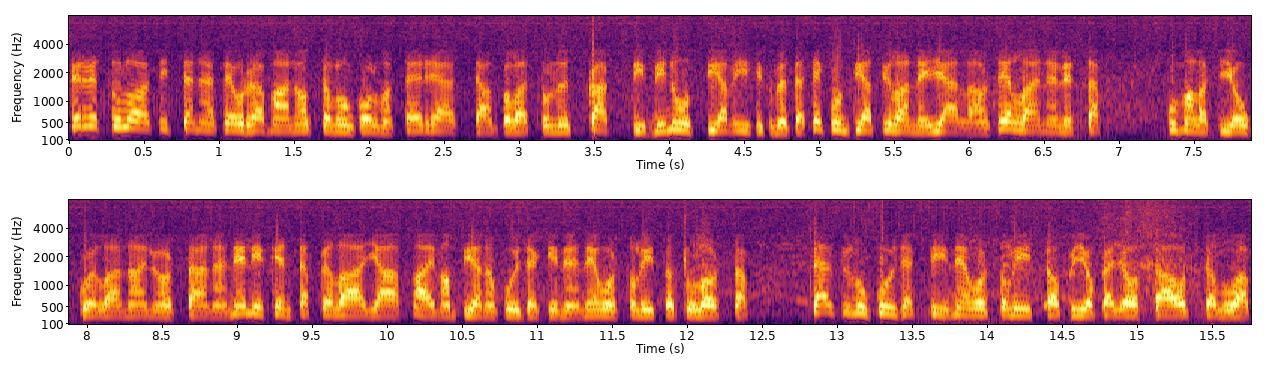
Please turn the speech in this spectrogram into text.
Tervetuloa sitten seuraamaan ottelun kolmatta erää. Sitä on pelattu nyt 2 minuuttia 50 sekuntia. Tilanne jäällä on sellainen, että kummallakin joukkueella on ainoastaan neljä kenttäpelaajaa. Aivan pian on kuitenkin Neuvostoliitto tulossa täysilukuiseksi Neuvostoliitto, joka johtaa ottelua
